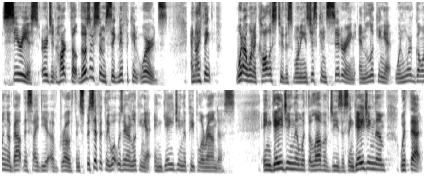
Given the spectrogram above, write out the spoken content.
serious, urgent, heartfelt? Those are some significant words. And I think what I want to call us to this morning is just considering and looking at when we're going about this idea of growth, and specifically, what was Aaron looking at? Engaging the people around us, engaging them with the love of Jesus, engaging them with that.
